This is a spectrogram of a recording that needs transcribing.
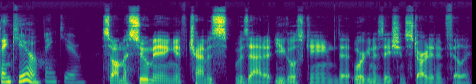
Thank you. Thank you. So I'm assuming if Travis was at an Eagles game, the organization started in Philly.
